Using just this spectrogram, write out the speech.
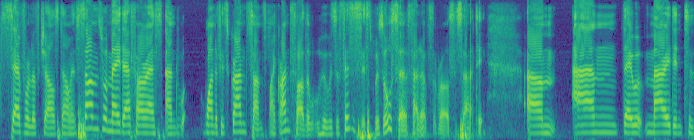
several of Charles Darwin's sons were made FRS, and one of his grandsons, my grandfather, who was a physicist, was also a fellow of the Royal Society. Um, and they were married into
